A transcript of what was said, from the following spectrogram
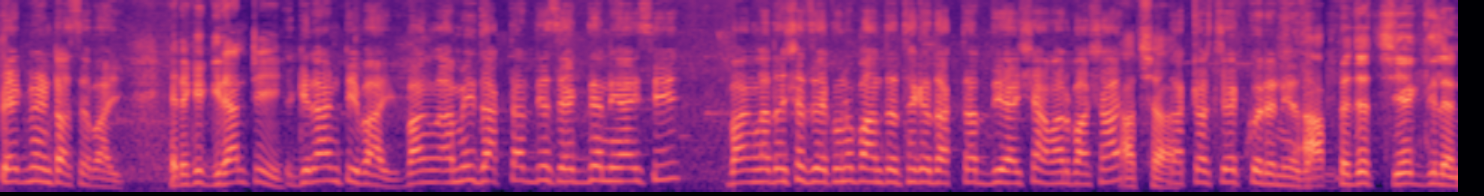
প্রেগনেন্ট আছে ভাই। এটা কি গ্যারান্টি গ্যারান্টি ভাই। আমি ডাক্তার দিয়ে চেক দিয়ে নিয়ে আইছি। বাংলাদেশে যে কোনো প্রান্ত থেকে ডাক্তার দিয়ে আইসে আমার বাসায় আচ্ছা। ডাক্তার চেক করে নিয়ে যাবে। আপনি যে চেক দিলেন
